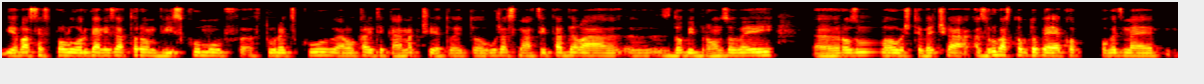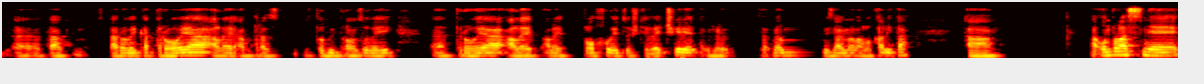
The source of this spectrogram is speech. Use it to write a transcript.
je vlastne spoluorganizátorom výskumu v, v Turecku na lokalite Kajmakči. Je to, je to úžasná citadela z doby bronzovej, rozlohou ešte väčšia a zhruba z toho obdobia ako povedzme tá staroveka Troja, ale alebo teraz z doby bronzovej Troja, ale, ale plochou je to ešte väčšie, takže veľmi zaujímavá lokalita. A a on vlastne,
